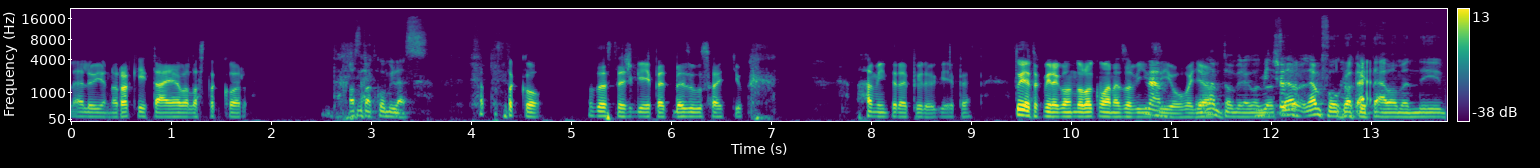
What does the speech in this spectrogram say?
előjön a rakétájával, azt akkor, Azt akkor mi lesz? hát azt akkor az összes gépet bezúzhatjuk. Amint a repülőgépet. Tudjátok, mire gondolok? Van ez a vízió, hogy Én a... nem tudom, mire gondolsz. Micsoda? Nem, nem fogok rakétával menni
